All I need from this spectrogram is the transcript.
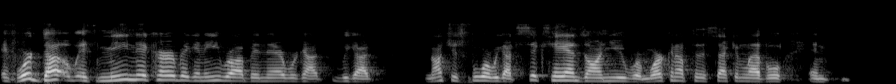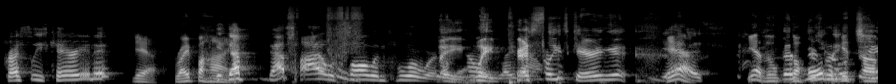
if we're done with me, Nick Herbig, and E Rob in there, we got we got not just four, we got six hands on you. We're working up to the second level, and Pressley's carrying it. Yeah, right behind. that that pile's falling forward. Wait, wait, you right now. Pressley's carrying it? Yeah. Yes. yeah, the, the holder no gets up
